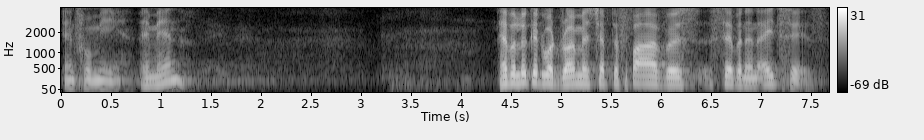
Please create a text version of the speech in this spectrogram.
and for me. Amen? Have a look at what Romans chapter 5, verse 7 and 8 says.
